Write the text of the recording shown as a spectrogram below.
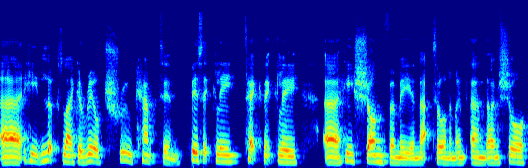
uh, he looked like a real true captain, physically, technically. Uh, he shone for me in that tournament, and I'm sure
